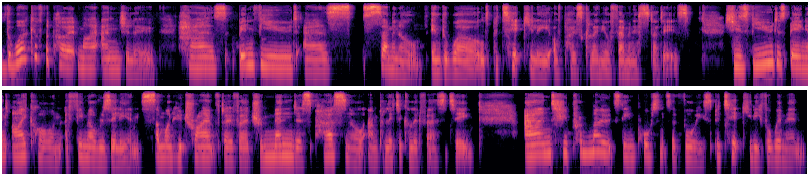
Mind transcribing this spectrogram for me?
The work of the poet Maya Angelou has been viewed as seminal in the world, particularly of post colonial feminist studies. She's viewed as being an icon of female resilience, someone who triumphed over tremendous personal and political adversity, and who promotes the importance of voice, particularly for women.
